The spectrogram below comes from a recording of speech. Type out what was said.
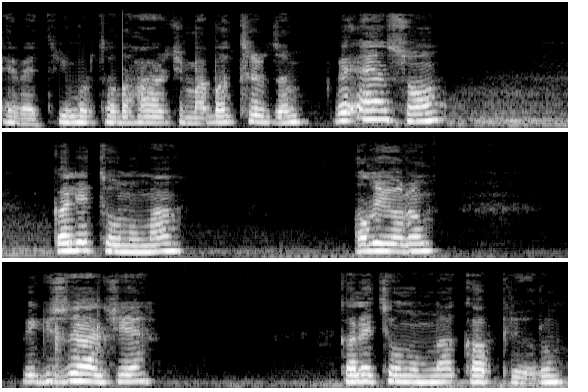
Evet yumurtalı harcıma batırdım. Ve en son galeta unuma alıyorum. Ve güzelce galeta unumla kaplıyorum.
